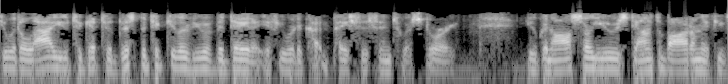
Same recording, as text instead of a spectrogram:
it would allow you to get to this particular view of the data if you were to cut and paste this into a story. You can also use down at the bottom, if you've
